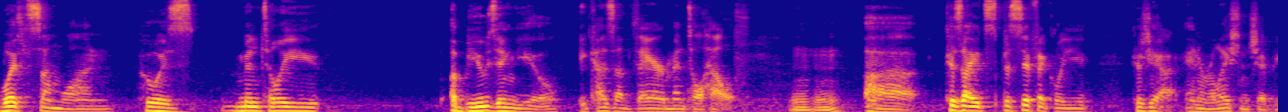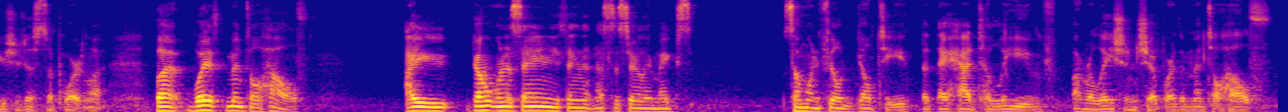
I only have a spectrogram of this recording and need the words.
with someone who is mentally abusing you because of their mental health. Mm-hmm. Uh, because I specifically, because yeah, in a relationship, you should just support. But with mental health, I don't want to say anything that necessarily makes someone feel guilty that they had to leave a relationship where the mental health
